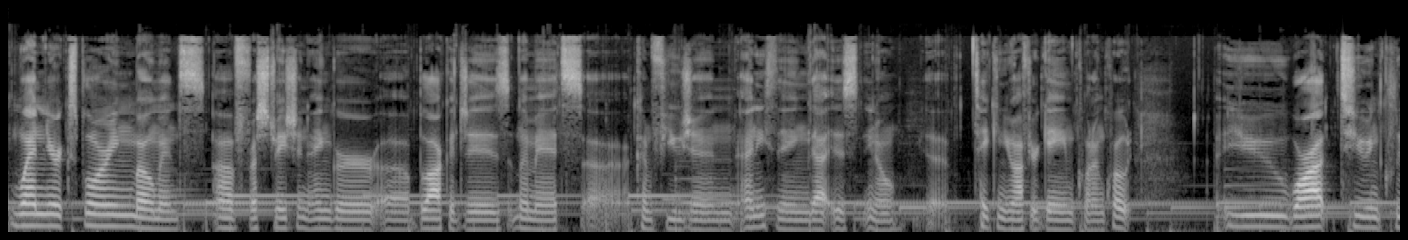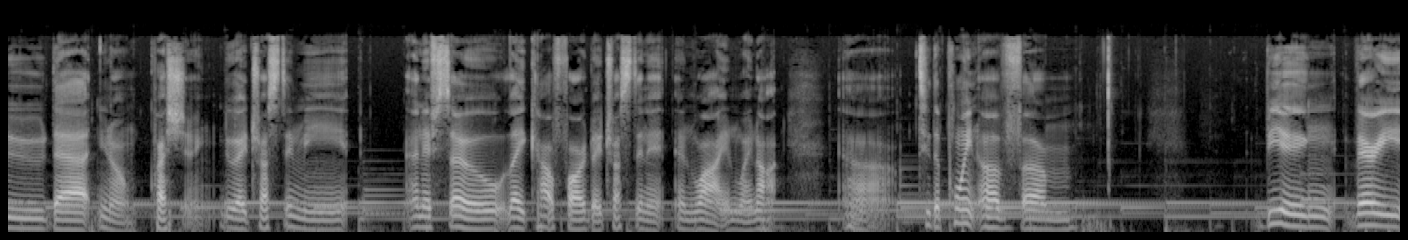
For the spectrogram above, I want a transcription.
when you're exploring moments of frustration, anger, uh, blockages, limits, uh, confusion, anything that is, you know, uh, taking you off your game, quote unquote, you want to include that, you know, questioning. Do I trust in me? And if so, like, how far do I trust in it and why and why not? Uh, to the point of um, being very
